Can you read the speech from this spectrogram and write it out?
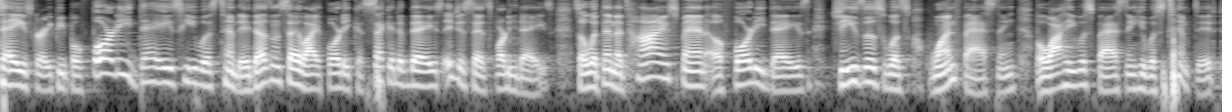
days, great people. 40 days he was tempted. It doesn't say like 40 consecutive days, it just says 40 days. So within a time span of 40 days, Jesus was one fasting, but while he was fasting, he was tempted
